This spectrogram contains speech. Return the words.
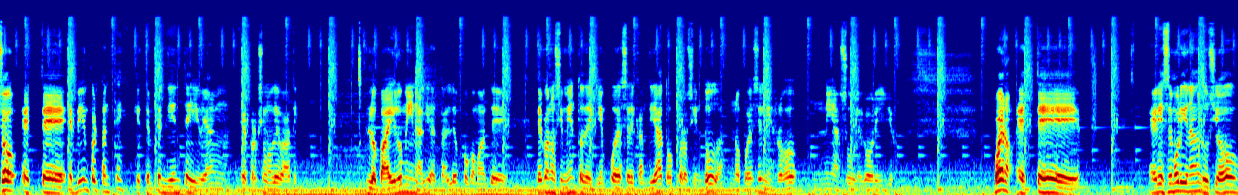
So, este, es bien importante que estén pendientes y vean el próximo debate. Lo va a iluminar y a darle un poco más de, conocimiento de quién puede ser el candidato, pero sin duda no puede ser ni rojo ni azul el gorillo. Bueno, este Eliezer Molina lució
